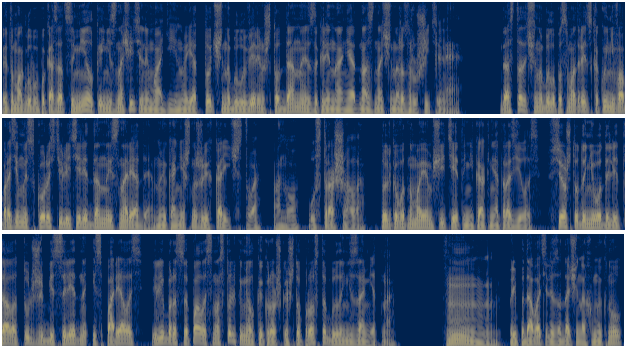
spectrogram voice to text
Это могло бы показаться мелкой и незначительной магией, но я точно был уверен, что данное заклинание однозначно разрушительное. Достаточно было посмотреть, с какой невообразимой скоростью летели данные снаряды, ну и, конечно же, их количество. Оно устрашало. Только вот на моем щите это никак не отразилось. Все, что до него долетало, тут же бесследно испарялось, либо рассыпалось настолько мелкой крошкой, что просто было незаметно. «Хм...» — преподаватель озадаченно хмыкнул,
